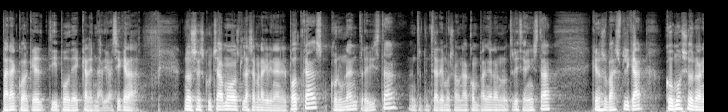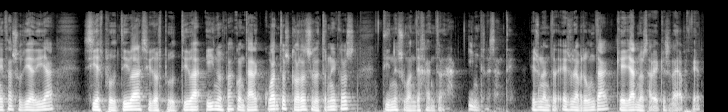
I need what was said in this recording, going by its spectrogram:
para cualquier tipo de calendario. Así que nada, nos escuchamos la semana que viene en el podcast con una entrevista. Entrevistaremos a una compañera nutricionista que nos va a explicar cómo se organiza su día a día, si es productiva, si no es productiva y nos va a contar cuántos correos electrónicos tiene su bandeja de entrada. Interesante. Es una, es una pregunta que ya no sabe qué se le va a hacer.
